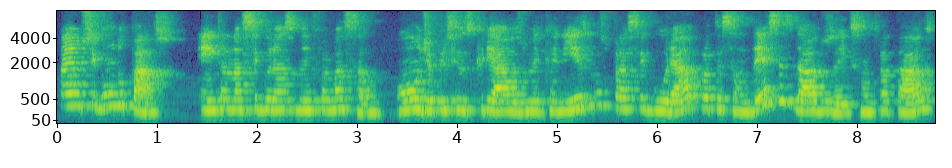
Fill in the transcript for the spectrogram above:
Aí, um segundo passo entra na segurança da informação, onde é preciso criar os mecanismos para assegurar a proteção desses dados aí que são tratados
